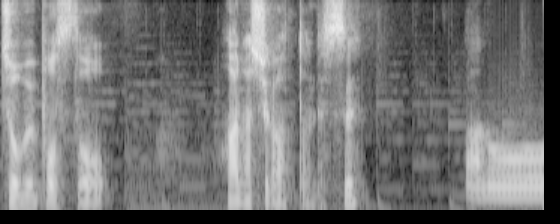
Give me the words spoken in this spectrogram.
ジョブポスト、話があったんです？あの、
